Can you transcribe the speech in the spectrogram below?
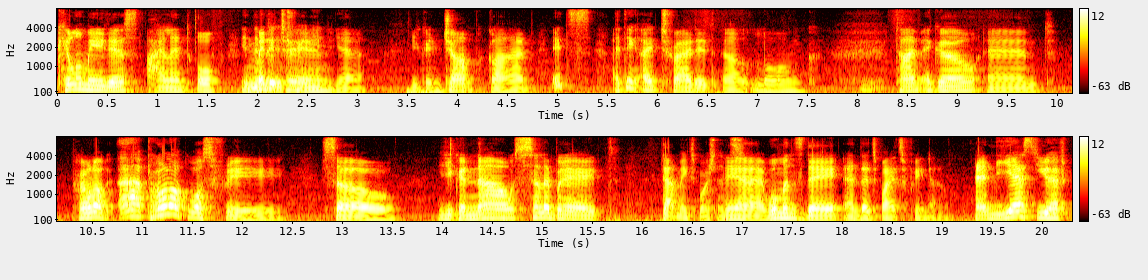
kilometers island of In the Mediterranean. Mediterranean. Yeah. You can jump, climb. It's I think I tried it a long time ago and Prologue ah Prologue was free. So you can now celebrate That makes more sense. yeah, Women's Day and that's why it's free now. And yes, you have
